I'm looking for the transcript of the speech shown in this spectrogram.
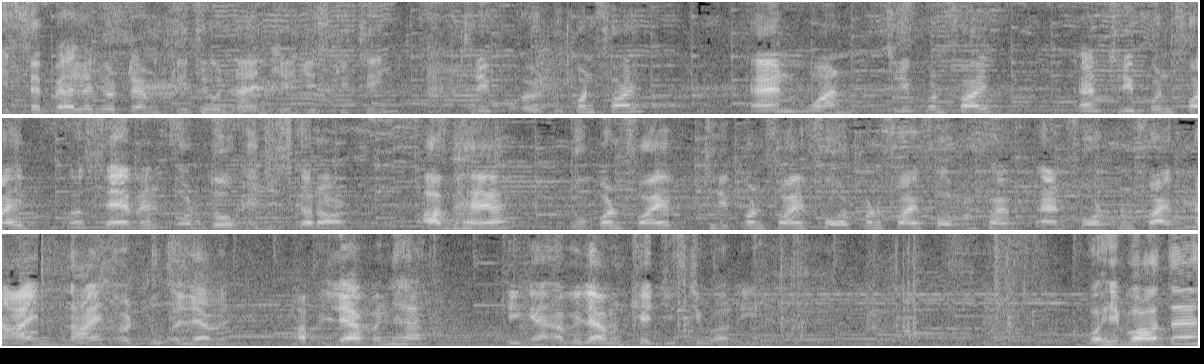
इससे पहले जो अटैम्प्ट की थी वो नाइन के की थी। Three two point five and one three point five and three point five seven और दो के का रॉड अब है two point five three point five four point five four point five and four point five nine nine और टू अलेवन अब इलेवन है ठीक है? अब इलेवन के की बारी है. वही बात है।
